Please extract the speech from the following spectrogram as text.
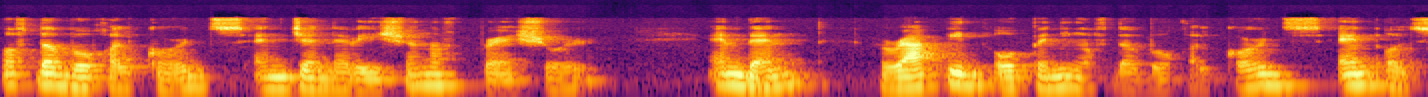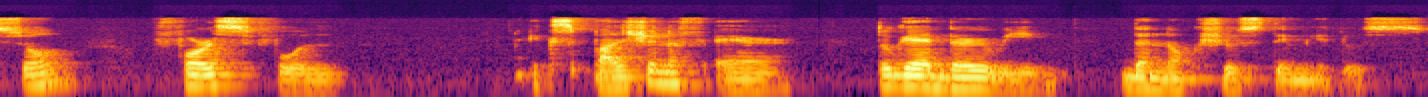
of the vocal cords and generation of pressure, and then rapid opening of the vocal cords and also forceful expulsion of air together with the noxious stimulus.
